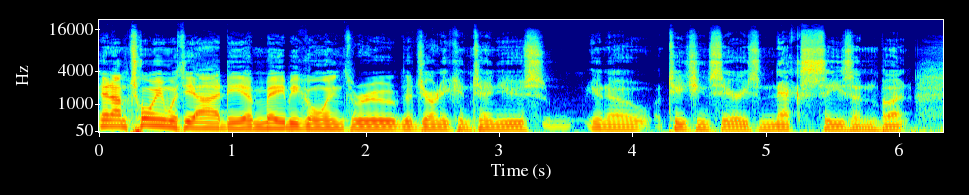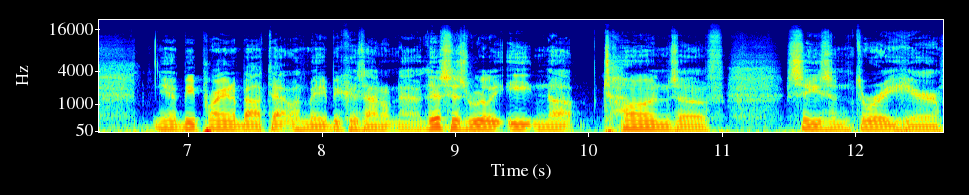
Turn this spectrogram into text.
And I'm toying with the idea of maybe going through the Journey Continues, you know, teaching series next season, but you know, be praying about that with me because I don't know. This is really eating up tons of season three here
